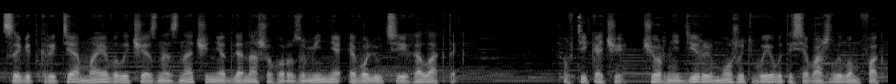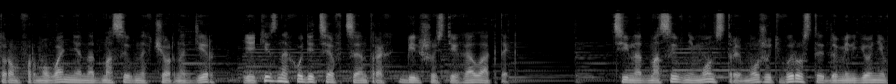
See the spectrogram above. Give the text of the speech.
Це відкриття має величезне значення для нашого розуміння еволюції галактик. Втікачі, чорні діри можуть виявитися важливим фактором формування надмасивних чорних дір, які знаходяться в центрах більшості галактик. Ці надмасивні монстри можуть вирости до мільйонів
